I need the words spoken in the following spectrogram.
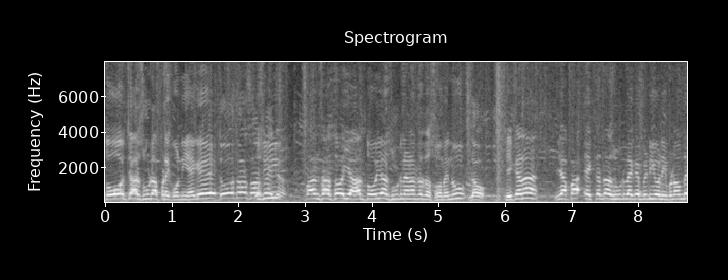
ਦੋ ਚਾਰ ਸੂਟ ਆਪਣੇ ਕੋਲ ਨਹੀਂ ਹੈਗੇ। 2-200 ਤੁਸੀਂ ਰੁਪਏ 'ਚ। 5-700 1000 2000 ਸੂਟ ਲੈਣਾ ਤਾਂ ਦੱਸੋ ਮੈਨੂੰ। ਲਓ। ਠੀਕ ਹੈ ਨਾ? ਇਹ ਆਪਾਂ ਇੱਕ ਅੱਧਾ ਸੂਟ ਲੈ ਕੇ ਵੀਡੀਓ ਨਹੀਂ ਬਣਾਉਂਦੇ।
